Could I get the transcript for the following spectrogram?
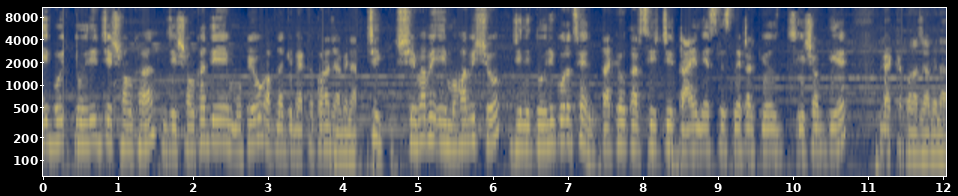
এই বই তৈরির যে সংখ্যা যে সংখ্যা দিয়ে মোটেও আপনাকে ব্যাখ্যা করা যাবে না। ঠিক সেভাবে এই মহাবিশ্ব যিনি তৈরি করেছেন, তাকেও তার সৃষ্টির টাইম স্পেস ম্যাটার কেউ এসব দিয়ে ব্যাখ্যা করা যাবে না।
